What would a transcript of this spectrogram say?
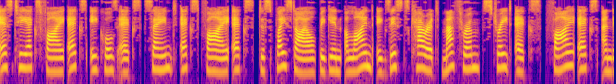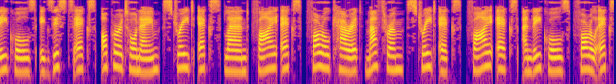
STX phi x equals x saint x phi x. Display style begin aligned exists caret mathrm street x phi x and equals exists x operator name street x land phi x foral caret mathrm street x phi x and equals foral x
